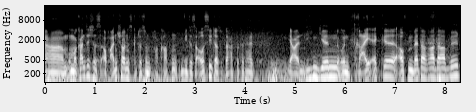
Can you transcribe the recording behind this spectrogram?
Ähm, und man kann sich das auch anschauen, es gibt da so ein paar Karten, wie das aussieht. Also da hat man dann halt ja, Linien und Dreiecke auf dem Wetterradarbild.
